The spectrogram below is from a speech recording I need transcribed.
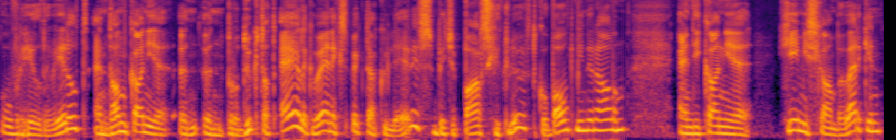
over heel de wereld en dan kan je een, een product dat eigenlijk weinig spectaculair is, een beetje paars gekleurd, kobaltmineralen, en die kan je chemisch gaan bewerken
